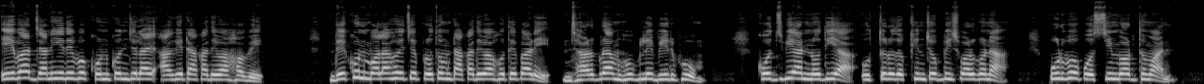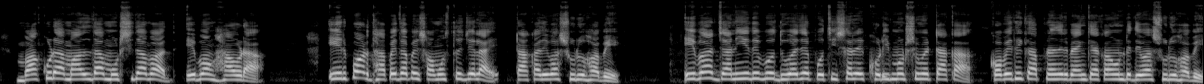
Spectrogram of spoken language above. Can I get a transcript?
এবার জানিয়ে দেব কোন কোন জেলায় আগে টাকা দেওয়া হবে। দেখুন বলা হয়েছে প্রথম টাকা দেওয়া হতে পারে ঝাড়গ্রাম, হুগলি, বীরভূম। কোচবিহার, নদিয়া, উত্তর ও দক্ষিণ চব্বিশ পরগনা, পূর্ব পশ্চিম বর্ধমান, বাঁকুড়া, মালদা, মুর্শিদাবাদ এবং হাওড়া। এরপর ধাপে ধাপে সমস্ত জেলায় টাকা দেওয়া শুরু হবে। এবার জানিয়ে দেব দু হাজার পঁচিশ সালের খরিফ মরশুমের টাকা কবে থেকে আপনাদের ব্যাঙ্ক অ্যাকাউন্টে দেওয়া শুরু হবে।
